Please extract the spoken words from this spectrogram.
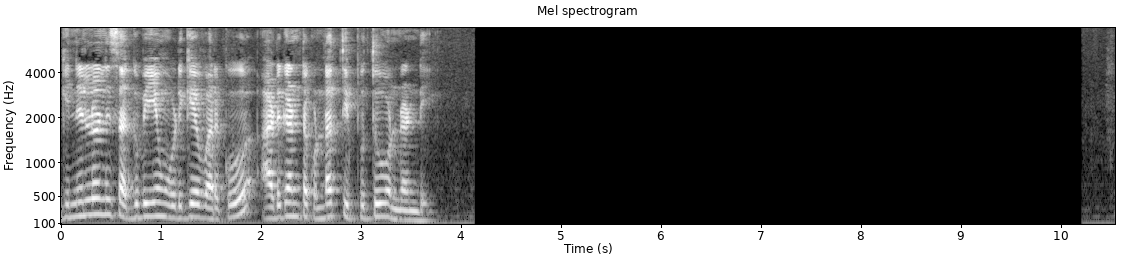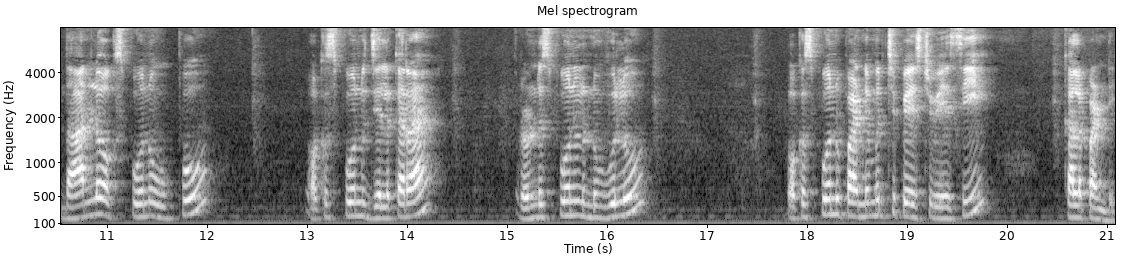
గిన్నెలోని సగ్గుబియ్యం ఉడికే వరకు అడుగంటకుండా తిప్పుతూ ఉండండి. దానిలో ఒక స్పూను ఉప్పు ఒక స్పూను జీలకర్ర రెండు స్పూన్లు నువ్వులు ఒక స్పూను పండుమిర్చి పేస్ట్ వేసి కలపండి.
